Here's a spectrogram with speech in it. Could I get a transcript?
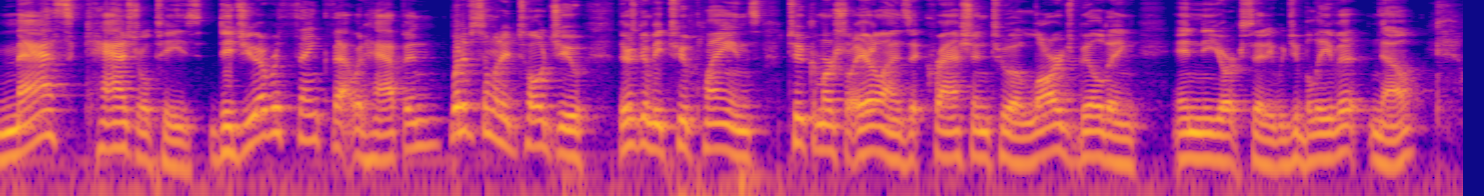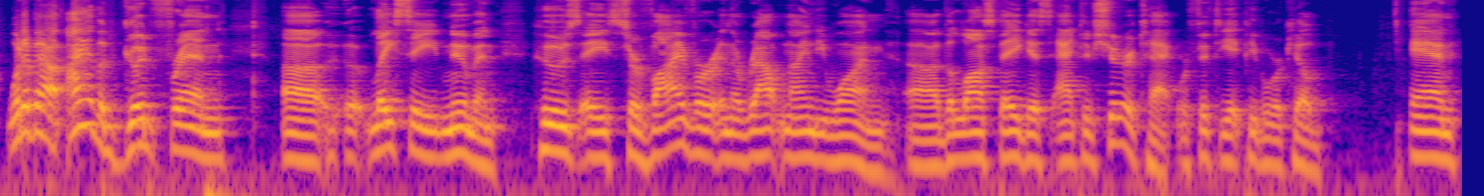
mass casualties. Did you ever think that would happen? What if someone had told you there's going to be two planes, two commercial airlines that crash into a large building in New York City? Would you believe it? No. What about? I have a good friend, uh, Lacey Newman, who's a survivor in the Route 91, uh, the Las Vegas active shooter attack where 58 people were killed. And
